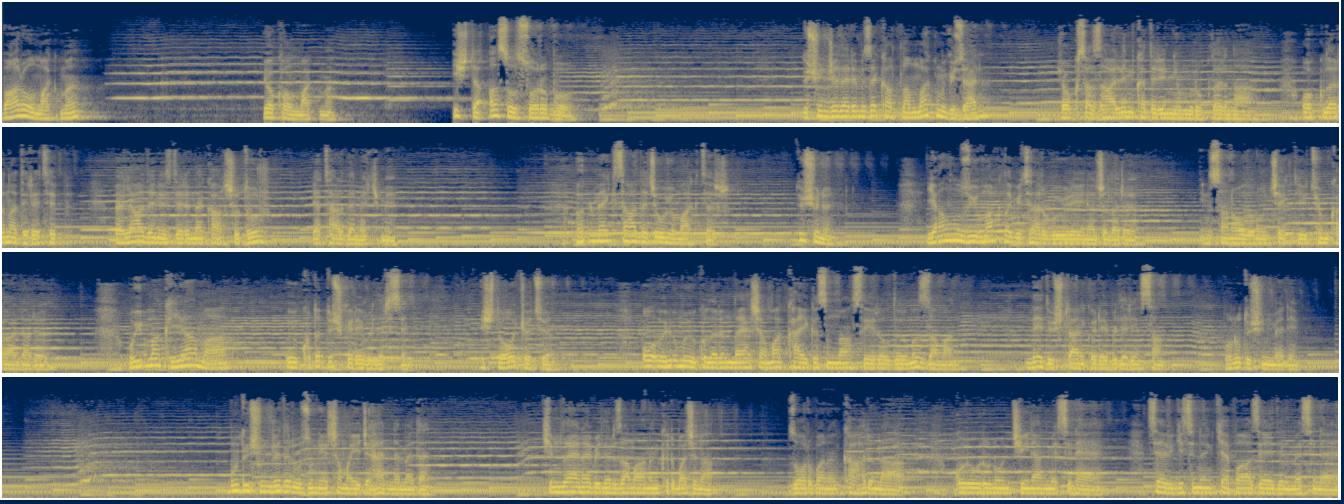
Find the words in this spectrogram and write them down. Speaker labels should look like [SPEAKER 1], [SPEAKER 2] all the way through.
[SPEAKER 1] Var olmak mı? Yok olmak mı? İşte asıl soru bu. Düşüncelerimize katlanmak mı güzel? Yoksa zalim kaderin yumruklarına, oklarına diretip bela denizlerine karşı dur yeter demek mi? Ölmek sadece uyumaktır. Düşünün. Yalnız uyumakla biter bu yüreğin acıları. İnsanoğlunun çektiği tüm kararları. Uyumak iyi ama uykuda düş görebilirsin. İşte o kötü. O ölüm uykularında yaşamak kaygısından sıyrıldığımız zaman ne düşler görebilir insan. Bunu düşünmeli. Bu düşünceler uzun yaşamayı cehennemeden. Kim dayanabilir zamanın kırbacına, zorbanın kahrına, gururunun çiğnenmesine, sevgisinin kepaze edilmesine,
